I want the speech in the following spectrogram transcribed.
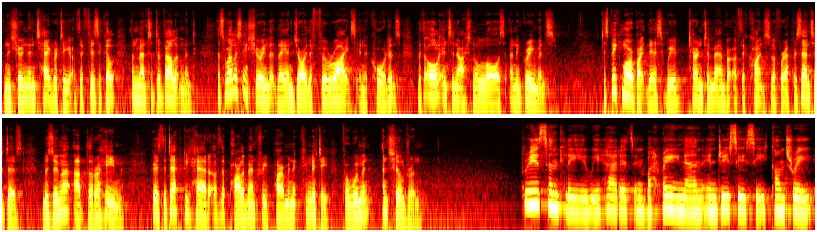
and ensuring the integrity of their physical and mental development, as well as ensuring that they enjoy the full rights in accordance with all international laws and agreements. To speak more about this, we turn to member of the Council of Representatives, Mazuma Abdurrahim, who is the Deputy Head of the Parliamentary Permanent Committee for Women and Children. Recently, we had it in Bahrain and in GCC country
